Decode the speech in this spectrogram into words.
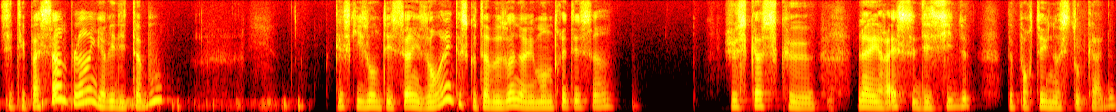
C'était pas simple, hein. il y avait des tabous. Qu'est-ce qu'ils ont tes seins? Ils ont rien. Qu'est-ce que tu as besoin d'aller montrer tes seins? Jusqu'à ce que l'ARS décide de porter une stockade.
